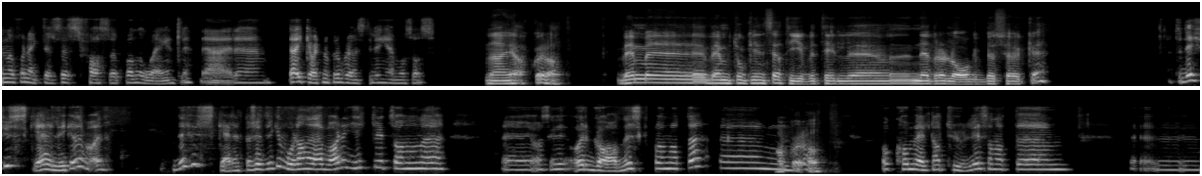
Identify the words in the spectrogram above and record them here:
i noen fornektelsesfase på noe, egentlig. Det, er, eh, det har ikke vært noen problemstilling hjemme hos oss. Nei, akkurat. Hvem, eh, hvem tok initiativet til eh, nevrologbesøket? Det husker jeg heller ikke. Det, var, det husker jeg rett og slett ikke hvordan det var. Det gikk litt sånn si, organisk, på en måte. eh, Akkurat. og kom helt naturlig. Sånn at eh, eh,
